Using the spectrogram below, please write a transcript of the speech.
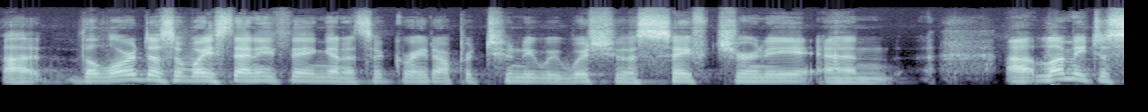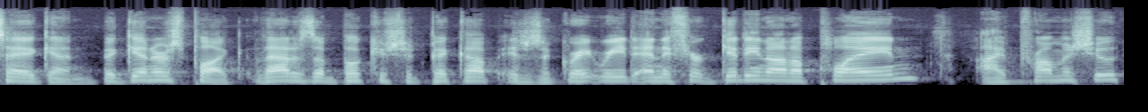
uh, the Lord doesn't waste anything, and it's a great opportunity. We wish you a safe journey. And uh, let me just say again, Beginner's Pluck. That is a book you should pick up. It is a great read. And if you're getting on a plane, I promise you,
